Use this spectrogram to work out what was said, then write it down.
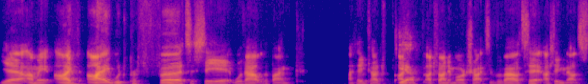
Yeah, I mean, I I would prefer to see it without the bank. I think I'd I'd, yeah. I'd find it more attractive without it. I think that's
